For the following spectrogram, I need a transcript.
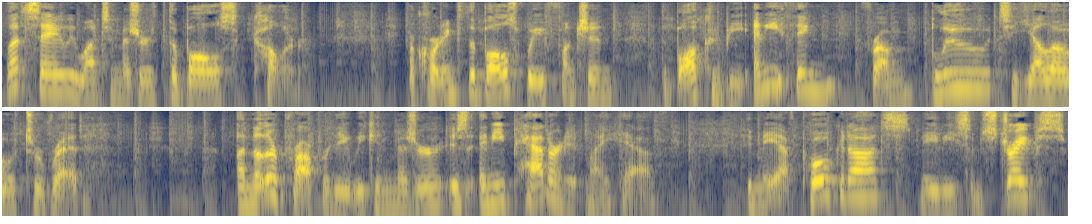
Let's say we want to measure the ball's color. According to the ball's wave function, the ball could be anything from blue to yellow to red. Another property we can measure is any pattern it might have. It may have polka dots, maybe some stripes,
